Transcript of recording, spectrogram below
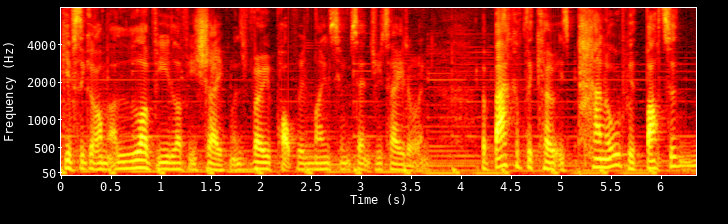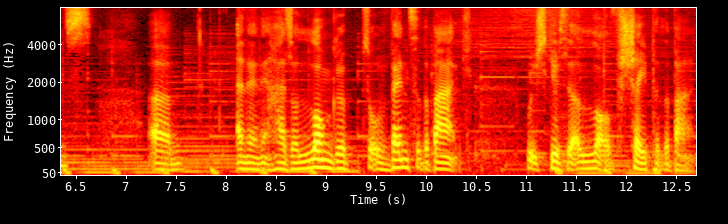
gives the garment a lovely, lovely shape and it's very popular in 19th century tailoring. The back of the coat is panelled with buttons um, and then it has a longer sort of vent at the back which gives it a lot of shape at the back.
